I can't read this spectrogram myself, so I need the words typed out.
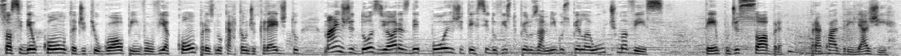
Só se deu conta de que o golpe envolvia compras no cartão de crédito mais de 12 horas depois de ter sido visto pelos amigos pela última vez. Tempo de sobra para a quadrilha agir.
